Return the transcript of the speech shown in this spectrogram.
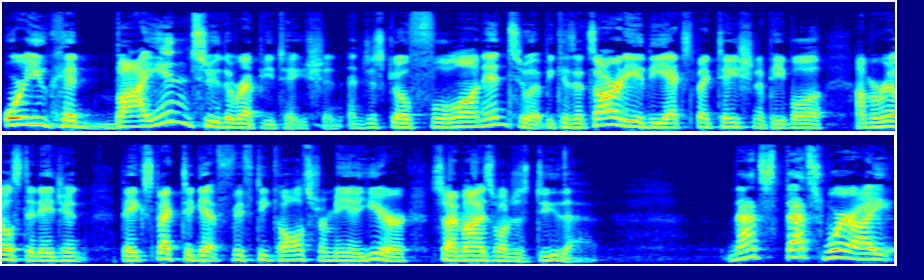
or you could buy into the reputation and just go full on into it because it's already the expectation of people. I'm a real estate agent. They expect to get 50 calls from me a year, so I might as well just do that. That's that's where I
